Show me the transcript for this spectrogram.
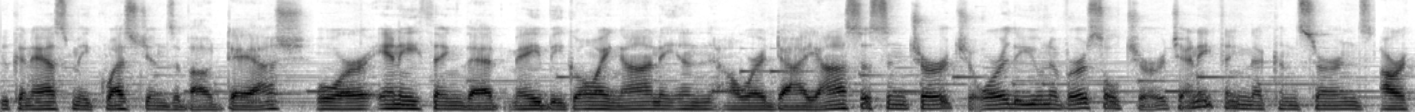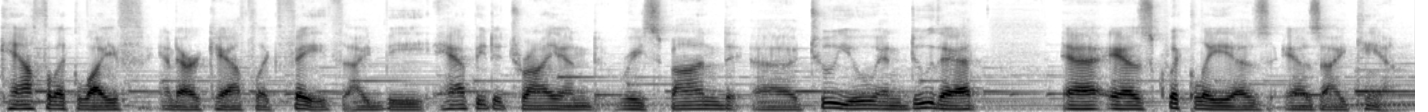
You can ask me questions about DASH or anything that may be going on in our diocesan church or the universal church, anything that concerns our Catholic life and our Catholic faith. I'd be happy to try and respond uh, to you and do that as quickly as, as I can.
